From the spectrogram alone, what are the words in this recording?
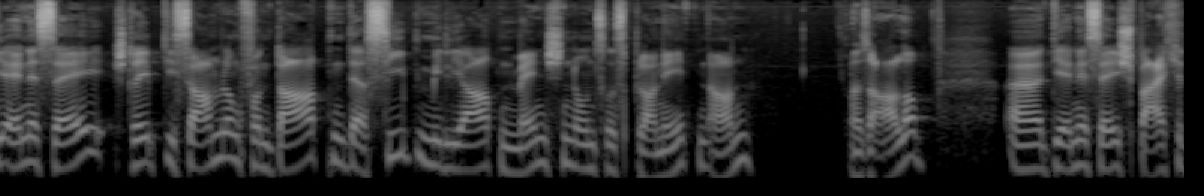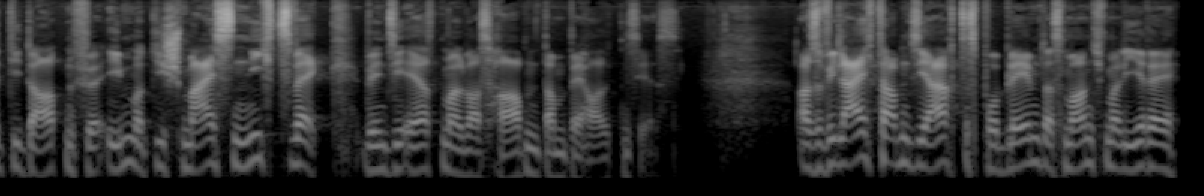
Die NSA strebt die Sammlung von Daten der sieben Milliarden Menschen unseres Planeten an, also aller. Äh, die NSA speichert die Daten für immer. Die schmeißen nichts weg. Wenn sie erstmal was haben, dann behalten sie es. Also vielleicht haben sie auch das Problem, dass manchmal ihre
